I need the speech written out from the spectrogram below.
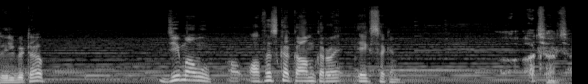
रील बेटा। जी मामू ऑफ़िस का काम कर रहे हैं एक सेकंड। अच्छा अच्छा।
